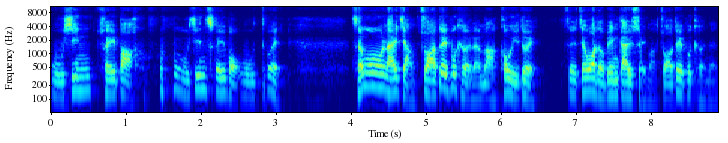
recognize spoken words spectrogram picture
五星吹爆，五星吹爆五队，陈红来讲爪队不可能嘛，扣一队。这这挖走边该水嘛？抓对不可能，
